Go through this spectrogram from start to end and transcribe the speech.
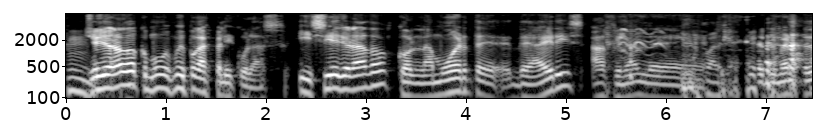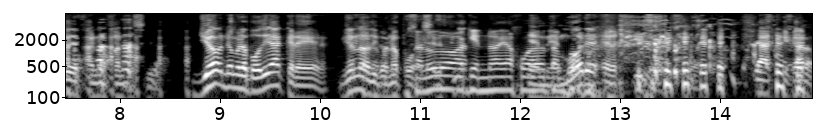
Mm. Yo he llorado con muy, pocas películas. Y sí he llorado con la muerte de Aeris al final de, del primer CD de Final Fantasy. Yo no me lo podía creer. Yo no lo digo, no puedo. Un saludo a quien no haya jugado que me muere el ya, que claro,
